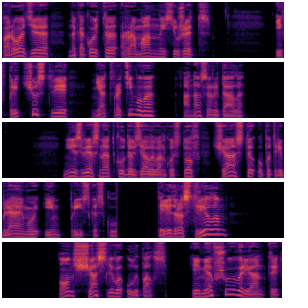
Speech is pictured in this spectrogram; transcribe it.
пародия на какой-то романный сюжет. И в предчувствии неотвратимого она зарыдала. Неизвестно откуда взял Иван Кустов часто употребляемую им присказку. Перед расстрелом он счастливо улыбался, имевшую варианты,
